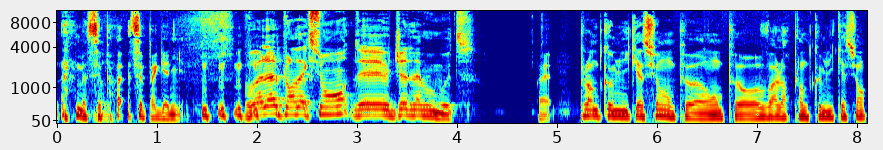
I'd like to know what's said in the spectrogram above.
bah, c'est pas, c'est pas gagné. voilà le plan d'action de John Lamoumout. Ouais. Plan de communication, on peut, on peut revoir leur plan de communication.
